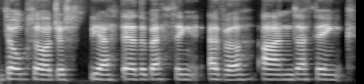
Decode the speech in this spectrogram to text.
dogs are just yeah, they're the best thing ever. And I think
